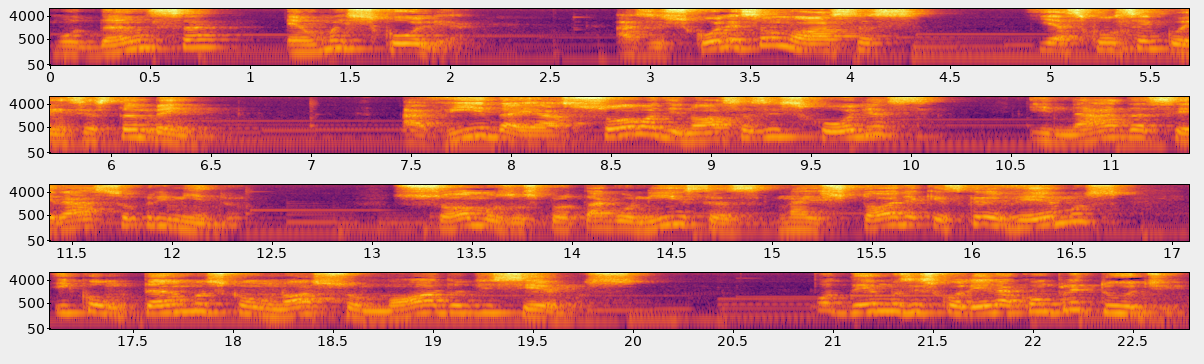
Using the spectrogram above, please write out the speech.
Mudança é uma escolha. As escolhas são nossas e as consequências também. A vida é a soma de nossas escolhas e nada será suprimido. Somos os protagonistas na história que escrevemos e contamos com o nosso modo de sermos. Podemos escolher a completude,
